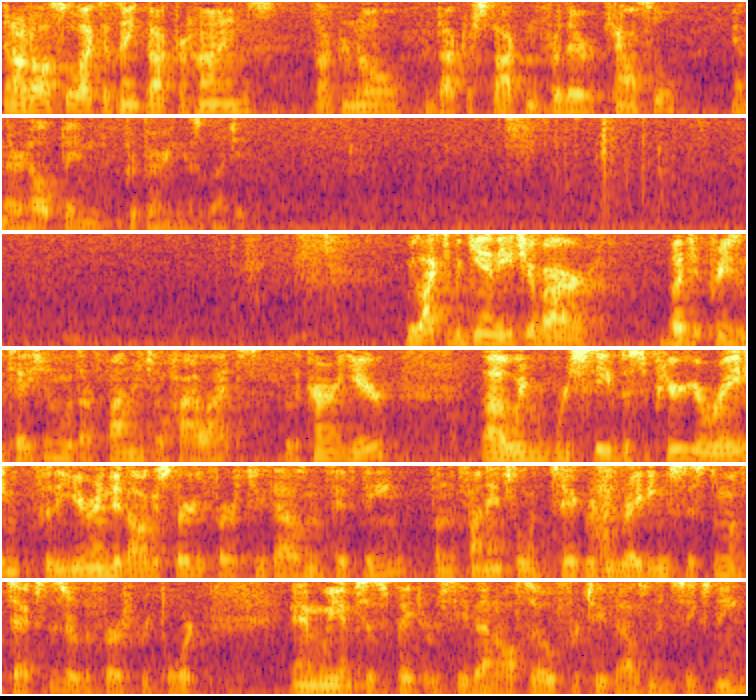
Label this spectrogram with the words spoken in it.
And I'd also like to thank Dr. Hines, Dr. Knoll, and Dr. Stockton for their counsel and their help in preparing this budget. We'd like to begin each of our budget presentation with our financial highlights for the current year. Uh, We received a superior rating for the year ended August 31st, 2015 from the Financial Integrity Rating System of Texas, or the first report, and we anticipate to receive that also for 2016.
